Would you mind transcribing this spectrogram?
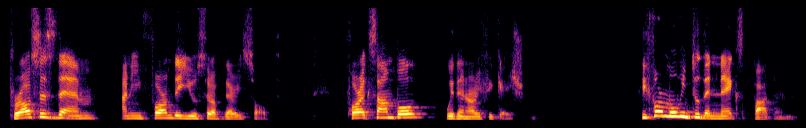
process them, and inform the user of the result. For example, with a notification. Before moving to the next pattern,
